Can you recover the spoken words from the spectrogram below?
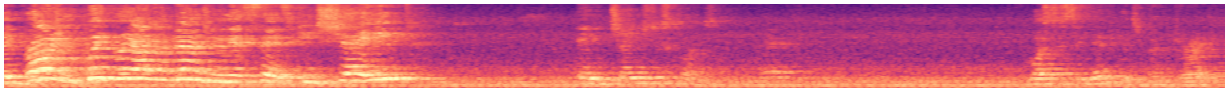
They brought him quickly out of the dungeon, and it says he shaved and he changed his clothes. What's the significance, Brother Drake?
